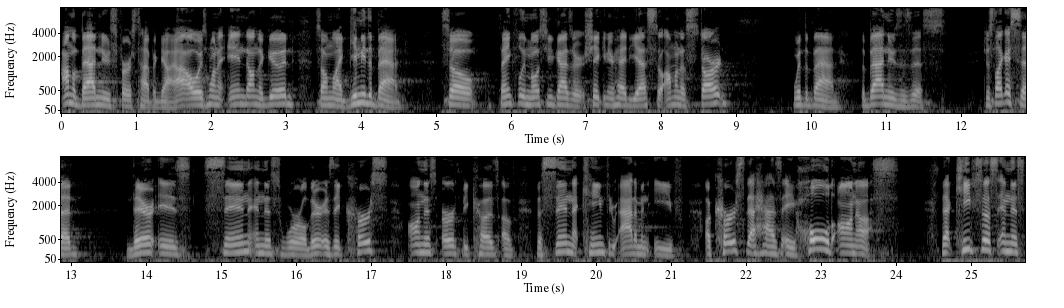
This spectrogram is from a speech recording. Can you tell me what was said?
I'm a bad news first type of guy. I always want to end on the good, so I'm like, give me the bad. So thankfully, most of you guys are shaking your head yes, so I'm going to start with the bad. The bad news is this. Just like I said, there is sin in this world. There is a curse on this earth because of the sin that came through Adam and Eve. A curse that has a hold on us, that keeps us in this,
